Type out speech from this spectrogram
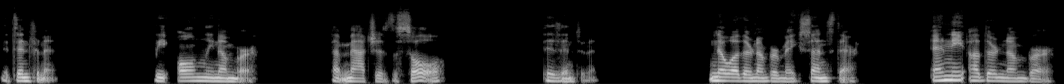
it's infinite. The only number that matches the soul is infinite. No other number makes sense there. Any other number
